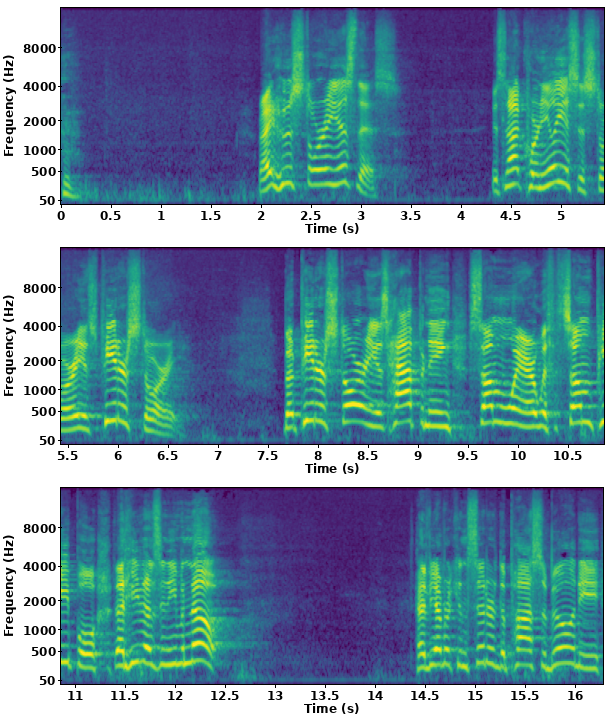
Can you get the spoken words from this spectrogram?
right? Whose story is this? It's not Cornelius' story, it's Peter's story. But Peter's story is happening somewhere with some people that he doesn't even know. Have you ever considered the possibility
